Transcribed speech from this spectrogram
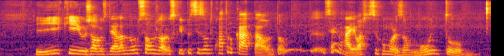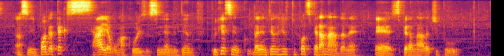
E que os jogos dela não são jogos que precisam de 4K e tal. Então, sei lá, eu acho esse rumorzão muito. Assim, pode até que saia alguma coisa assim da Nintendo. Porque assim, da Nintendo a gente não pode esperar nada, né? É, esperar nada, tipo.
